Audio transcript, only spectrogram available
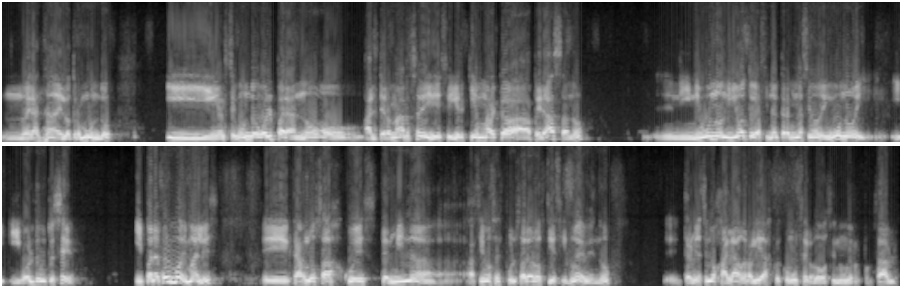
no era nada del otro mundo. Y en el segundo gol, para no alternarse y decidir quién marca a Peraza, ¿no? Eh, ni, uno ni otro, y al final termina siendo ninguno, y, y gol de UTC. Y para colmo de males, eh, Carlos Ascuez termina haciéndose expulsar a los 19, ¿no? Eh, termina siendo jalado en realidad Ascuez con un 0-2, siendo un irresponsable.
